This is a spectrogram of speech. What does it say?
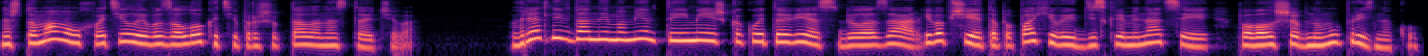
На что мама ухватила его за локоть и прошептала настойчиво. Вряд ли в данный момент ты имеешь какой-то вес, Белозар, и вообще это попахивает дискриминацией по волшебному признаку.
